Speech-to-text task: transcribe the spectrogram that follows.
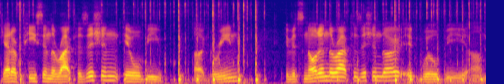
get a piece in the right position, it will be uh, green. If it's not in the right position though, it will be, um,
